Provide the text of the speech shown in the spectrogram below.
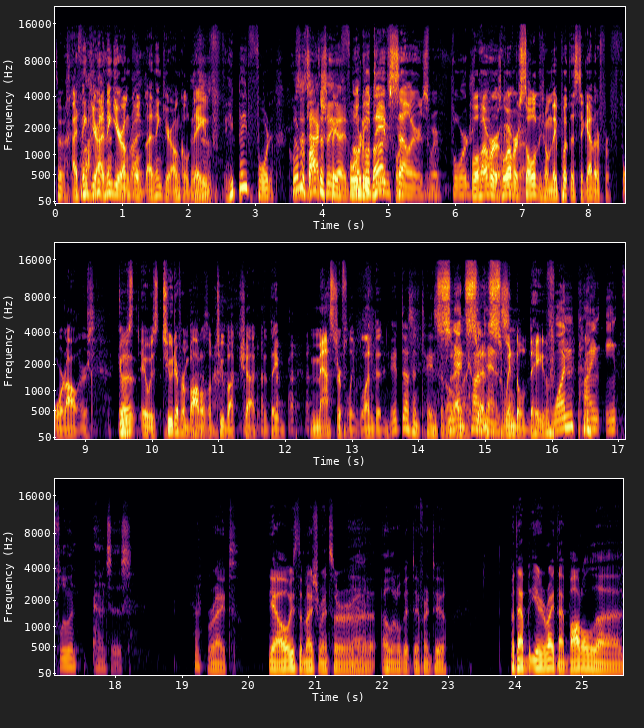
So- I think your I think your uncle I think your uncle Dave. he paid forty. Whoever is bought this actually paid forty Uncle bucks Dave's for it. cellars where forged. Well, whoever bottles come whoever from. sold it to him, they put this together for four dollars. It The- was it was two different bottles of two buck chuck that they masterfully blended It doesn't taste at all Net like and, and contents. swindled Dave. one pint ain't fluent ounces. right. Yeah, always the measurements are uh, a little bit different too. But that you're right. That bottle uh,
